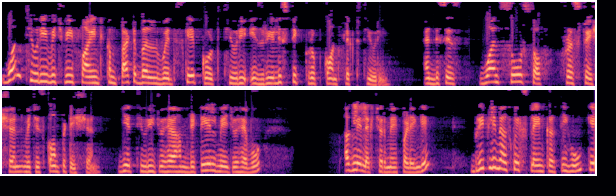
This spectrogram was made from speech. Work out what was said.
One theory which we find compatible with scapegoat theory is realistic group conflict theory. And this is one source of frustration which is competition. یہ تھیوری جو ہے ہم ڈیٹیل میں جو ہے وہ اگلے لیکچر میں پڑھیں گے بریفلی میں اس کو ایکسپلین کرتی ہوں کہ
